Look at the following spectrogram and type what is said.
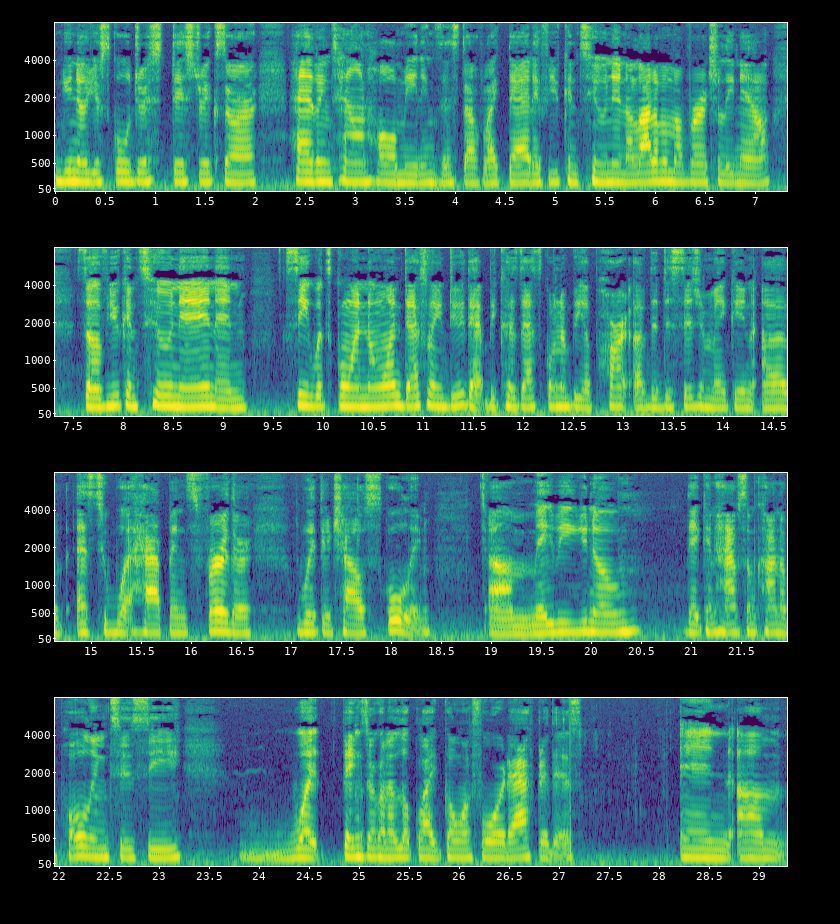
you know your school districts are having town hall meetings and stuff like that if you can tune in. A lot of them are virtually now. So if you can tune in and see what's going on definitely do that because that's going to be a part of the decision making of as to what happens further with your child's schooling. Um, maybe you know they can have some kind of polling to see what things are going to look like going forward after this and um,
